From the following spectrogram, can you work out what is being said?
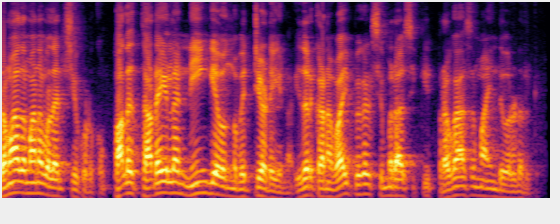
பிரமாதமான வளர்ச்சியை கொடுக்கும். பல தடையில் நீங்கள் அவங்க வெற்றி அடையணும். இதற்கான வாய்ப்புகள் சிம்மராசிக்கு பிரகாசமாக இந்த வருடம் இருக்குது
